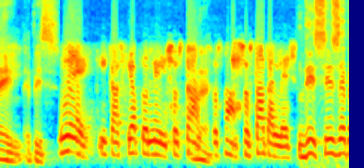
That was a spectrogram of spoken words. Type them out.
Nail επίσης. Ναι, η καρφή από τον Νέιλ, σωστά, Ναι. σωστά, σωστά τα λες. This is a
